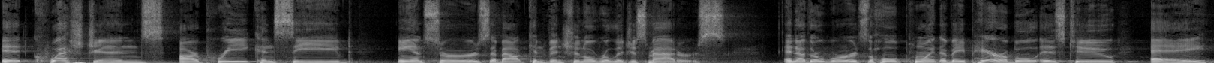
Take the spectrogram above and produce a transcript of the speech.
it questions our preconceived answers about conventional religious matters. In other words, the whole point of a parable is to A,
